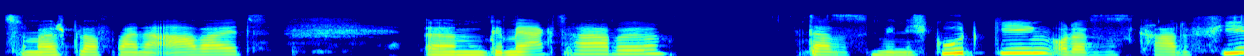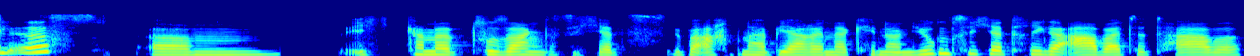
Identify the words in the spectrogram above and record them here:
zum Beispiel auf meiner Arbeit ähm, gemerkt habe, dass es mir nicht gut ging oder dass es gerade viel ist, ähm, ich kann dazu sagen, dass ich jetzt über achteinhalb Jahre in der Kinder- und Jugendpsychiatrie gearbeitet habe,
